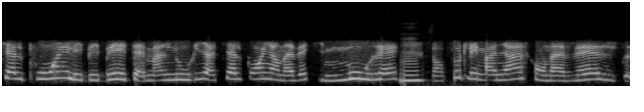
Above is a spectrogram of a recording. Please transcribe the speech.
quel point les bébés étaient mal nourris, à quel point il y en avait qui mouraient mm. dans toutes les manières qu'on avait. Tu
